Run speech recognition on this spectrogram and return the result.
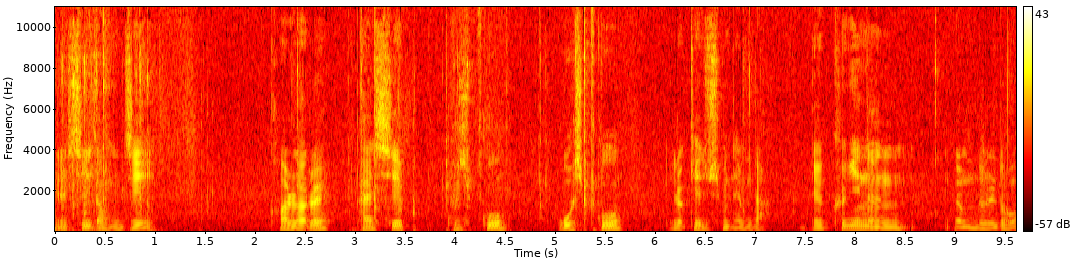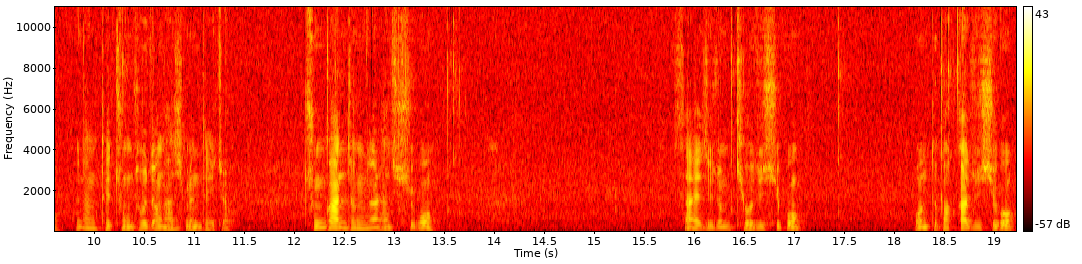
일시정지 컬러를 80, 99, 59 이렇게 해주시면 됩니다. 네, 크기는 여러분들도 그냥 대충 조정하시면 되죠. 중간 정렬 해주시고 사이즈 좀 키워주시고 폰트 바꿔주시고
